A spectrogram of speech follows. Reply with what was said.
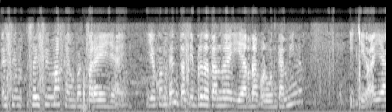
es- soy su imagen, pues, para ella. Y yo contenta, siempre tratando de guiarla por buen camino y que vaya,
